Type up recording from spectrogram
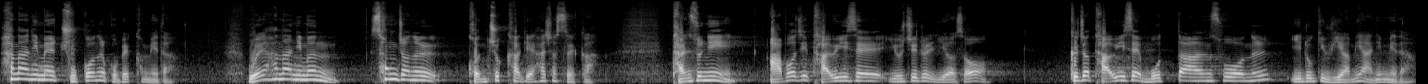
하나님의 주권을 고백합니다. 왜 하나님은 성전을 건축하게 하셨을까? 단순히 아버지 다윗의 유지를 이어서 그저 다윗의 못다한 소원을 이루기 위함이 아닙니다.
